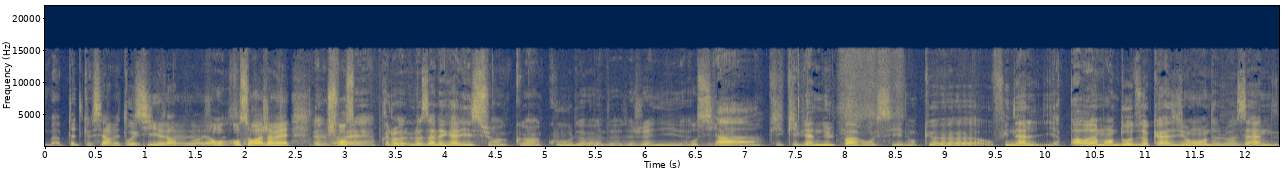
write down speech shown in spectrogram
bah, peut-être que Servette Oui, aussi, ça, on euh, jamais on saura jamais. Donc je pense Ouais, après, Lausanne égalise sur un, un coup de, de- de génie de- Aussi. de- Ah. qui, qui vient de nulle part aussi. Donc, euh, au final, il n'y a pas vraiment d'autres occasions de Lausanne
